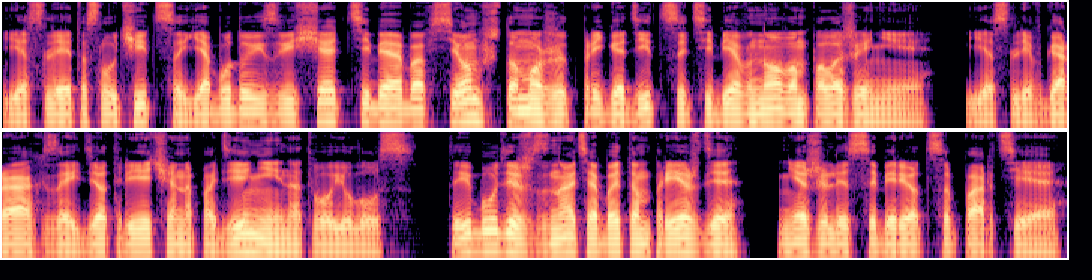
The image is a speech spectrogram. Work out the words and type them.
Если это случится, я буду извещать тебя обо всем, что может пригодиться тебе в новом положении. Если в горах зайдет речь о нападении на твой улус, ты будешь знать об этом прежде, нежели соберется партия».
